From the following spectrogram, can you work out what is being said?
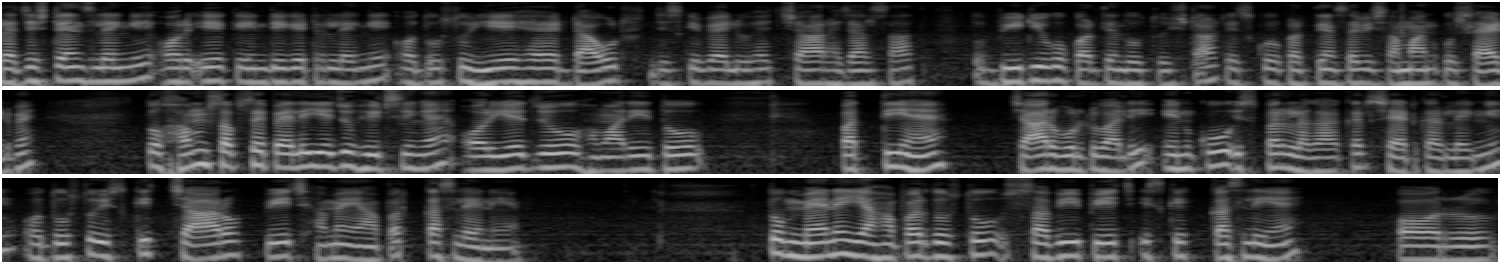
रजिस्टेंस लेंगे और एक इंडिकेटर लेंगे और दोस्तों ये है डाउट जिसकी वैल्यू है चार हज़ार सात। तो वीडियो को करते हैं दोस्तों स्टार्ट इसको करते हैं सभी सामान को साइड में। तो हम सबसे पहले ये जो हीट सिंग है और ये जो हमारी दो पत्ती हैं चार वोल्ट वाली इनको इस पर लगाकर सेट कर लेंगे और दोस्तों इसकी चारों पेच हमें यहाँ पर कस लेने हैं। तो मैंने यहाँ पर दोस्तों सभी पेच इसके कस लिए हैं और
